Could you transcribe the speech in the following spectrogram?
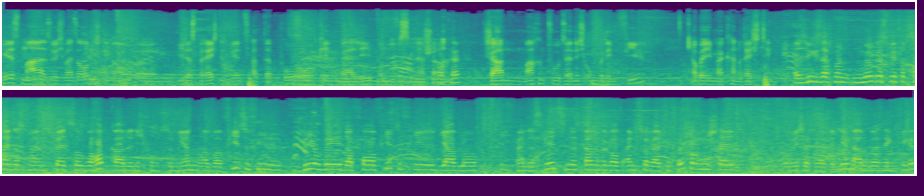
Jedes Mal, also ich weiß auch nicht genau, ähm, wie das berechnet wird, hat der Poro King mehr Leben und ein bisschen mehr Schaden. Okay. Schaden machen tut er nicht unbedingt viel, aber eben er kann recht hängen. Also wie gesagt, man möge es mir verzeihen, dass meine Spells so überhaupt gerade nicht funktionieren, aber viel zu viel WoW davor, viel zu viel Diablo. Meine Skills sind jetzt gerade sogar auf 1, 2, 3, 4, 5 umgestellt, damit ich das überhaupt in irgendeiner Art und Weise hinkriege.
